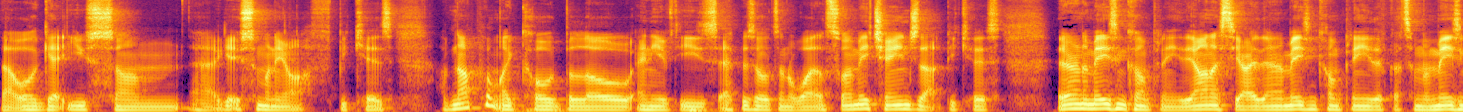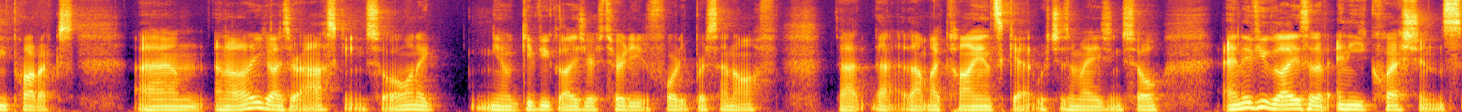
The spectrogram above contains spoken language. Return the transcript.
that will get you some uh, get you some money off because I've not put my code below any of these episodes in a while. So I may change that because they're an amazing company. They honestly are. They're an amazing company. They've got some amazing products. Um, and a lot of you guys are asking. So I want to you know give you guys your 30 to 40% off that, that that my clients get which is amazing. So any of you guys that have any questions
